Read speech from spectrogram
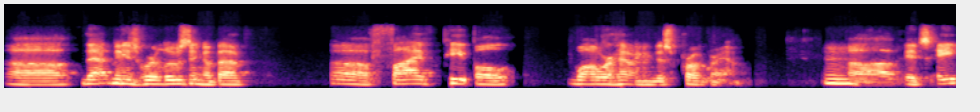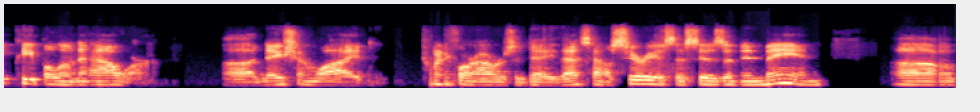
uh, that means we're losing about uh, five people while we're having this program. Mm-hmm. Uh, it's eight people an hour uh, nationwide, 24 hours a day. That's how serious this is. And in Maine, uh,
